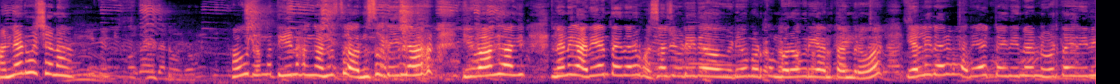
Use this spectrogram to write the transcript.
ಹನ್ನೆರಡು ವರ್ಷನ? ಹೌದಾ? ಮತ್ತೆ ಏನ್ ಹಂಗ ಅನಿಸ್ತು ಅನ್ಸೋದಿಲ್ಲ ಇವಾಗ ಆಗಿ- ನನಗೆ ಅದೇ ಅಂತ ಇದಾರೆ. ಹೊಸ ಜೋಡಿದ ವಿಡಿಯೋ ಮಾಡ್ಕೊಂಡ್ ಬರೋಗ್ರಿ ಅಂತಂದ್ರು. ಎಲ್ಲಿದಾರೆ ಅದೇ ಅಂತ ಇದೀನಿ. ನಾನು ನೋಡ್ತಾ ಇದೀನಿ.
